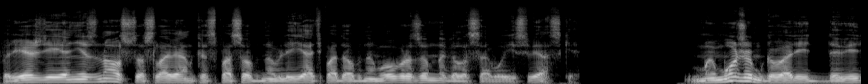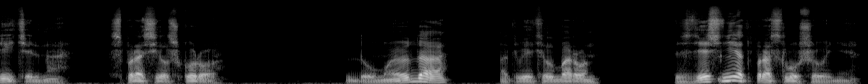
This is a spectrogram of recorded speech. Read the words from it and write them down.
Прежде я не знал, что славянка способна влиять подобным образом на голосовые связки. «Мы можем говорить доверительно?» — спросил Шкуро. Думаю, да, ответил барон. Здесь нет прослушивания.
